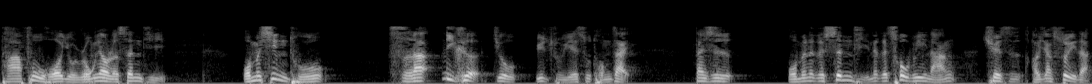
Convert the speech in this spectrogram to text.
他复活有荣耀的身体，我们信徒死了立刻就与主耶稣同在，但是我们那个身体那个臭皮囊却是好像睡的，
